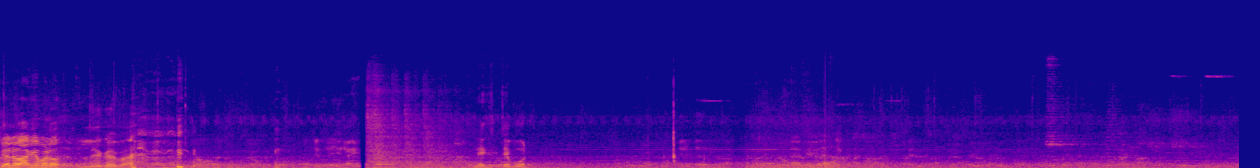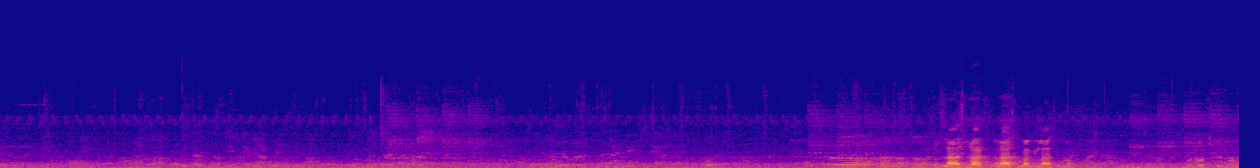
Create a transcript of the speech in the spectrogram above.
चलो आगे बढ़ो। ले गए भाई। Next day board last mark last mark last mark Manoj के नाम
